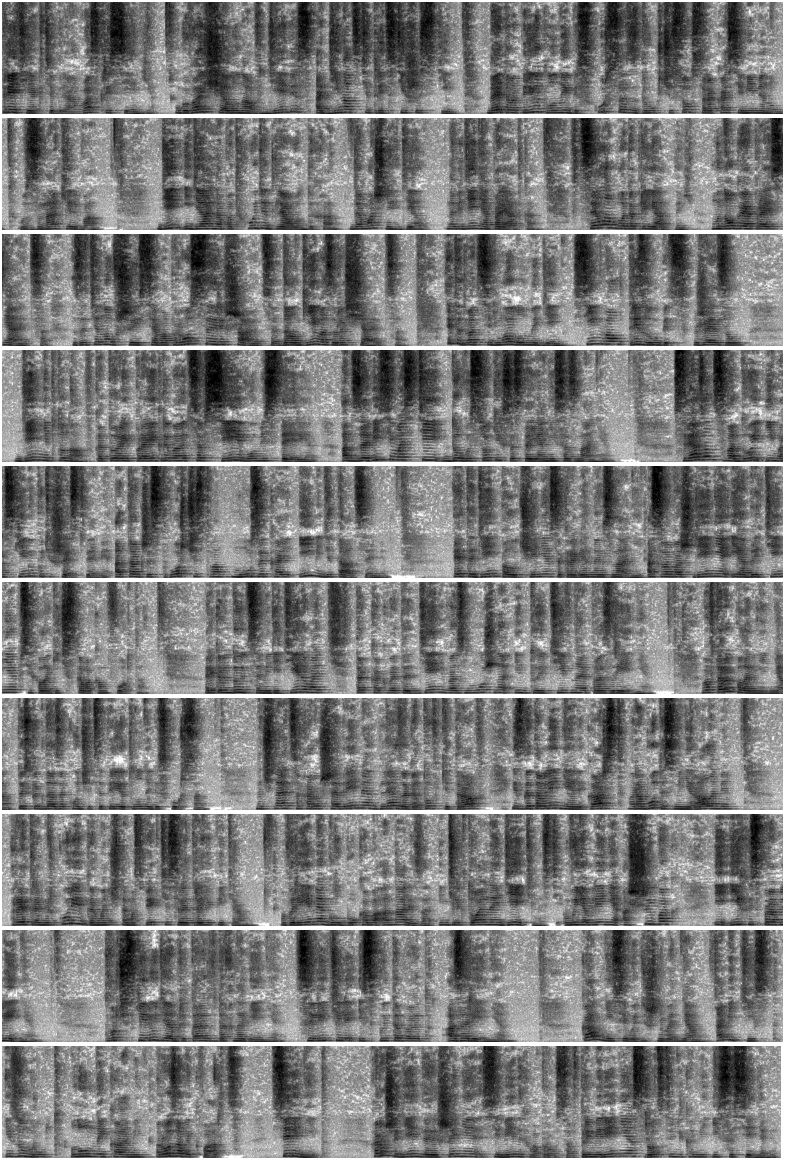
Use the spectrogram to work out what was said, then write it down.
3 октября, воскресенье. Убывающая луна в Деве с 11.36. До этого период луны без курса с 2 часов 47 минут в знаке Льва. День идеально подходит для отдыха, домашних дел, наведения порядка. В целом благоприятный. Многое проясняется, затянувшиеся вопросы решаются, долги возвращаются. Это 27-й лунный день. Символ – трезубец, жезл, День Нептуна, в который проигрываются все его мистерии, от зависимостей до высоких состояний сознания. Связан с водой и морскими путешествиями, а также с творчеством, музыкой и медитациями. Это день получения сокровенных знаний, освобождения и обретения психологического комфорта. Рекомендуется медитировать, так как в этот день возможно интуитивное прозрение. Во второй половине дня, то есть когда закончится период Луны без курса, начинается хорошее время для заготовки трав, изготовления лекарств, работы с минералами. Ретро-Меркурий в гармоничном аспекте с ретро-Юпитером. Время глубокого анализа, интеллектуальной деятельности, выявления ошибок и их исправления. Творческие люди обретают вдохновение, целители испытывают озарение. Камни сегодняшнего дня – аметист, изумруд, лунный камень, розовый кварц, селенит. Хороший день для решения семейных вопросов, примирения с родственниками и соседями.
